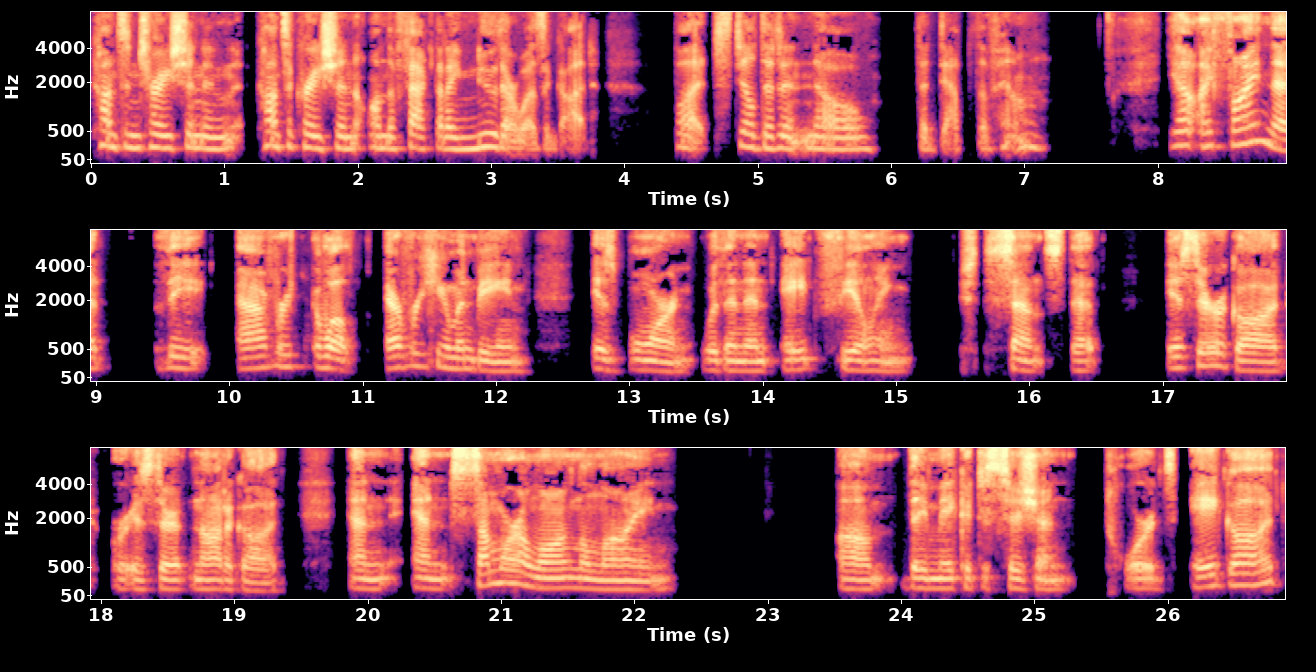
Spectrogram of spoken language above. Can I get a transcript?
concentration and consecration on the fact that I knew there was a God, but still didn't know the depth of him. Yeah, I find that the average, well, every human being is born with an innate feeling sense that is there a God or is there not a God? And, and somewhere along the line, um, they make a decision towards a God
